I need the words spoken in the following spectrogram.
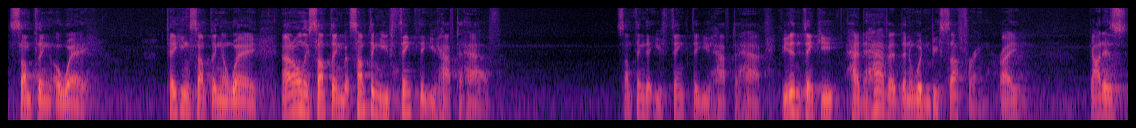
something away. Taking something away. Not only something, but something you think that you have to have. Something that you think that you have to have. If you didn't think you had to have it, then it wouldn't be suffering, right? God is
